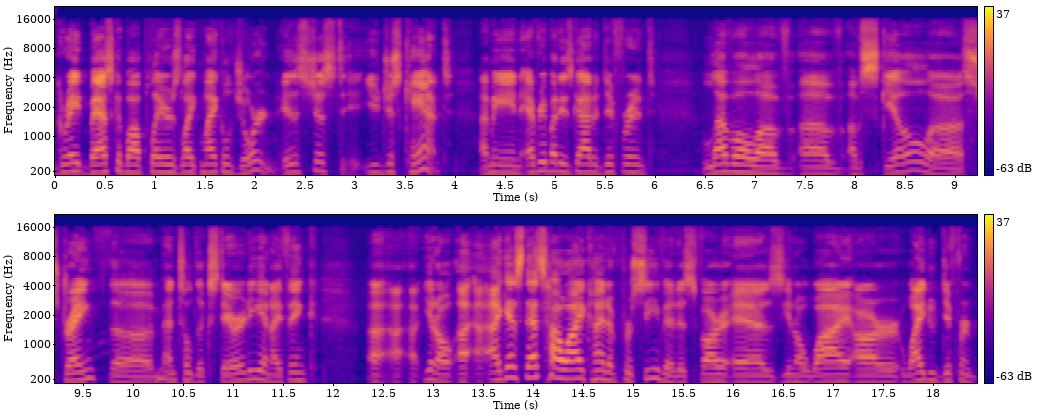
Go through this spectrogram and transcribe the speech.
great basketball players like Michael Jordan? It's just you just can't. I mean, everybody's got a different level of of of skill, uh, strength, uh, mental dexterity, and I think uh, you know, I, I, guess that's how I kind of perceive it as far as you know why are why do different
